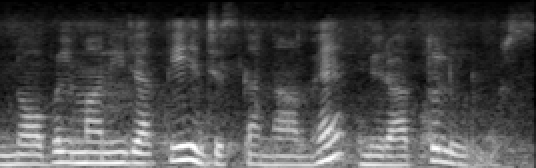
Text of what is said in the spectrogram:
नॉवल मानी जाती है जिसका नाम है मिरातुल उरूस।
